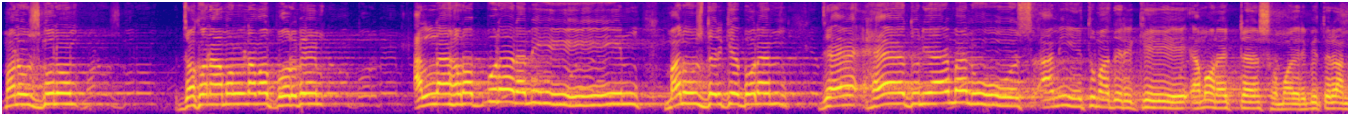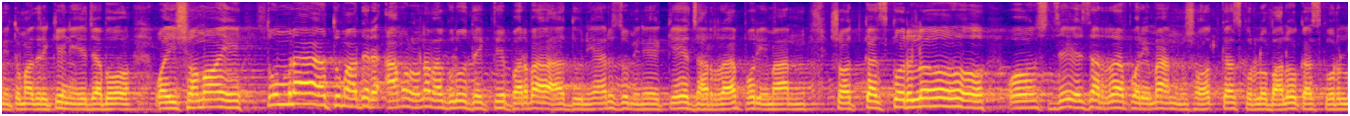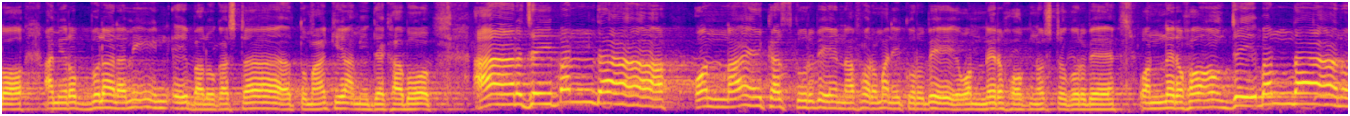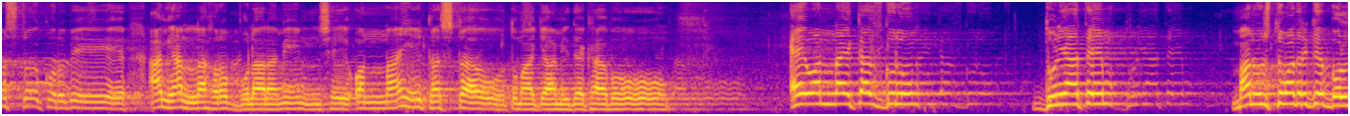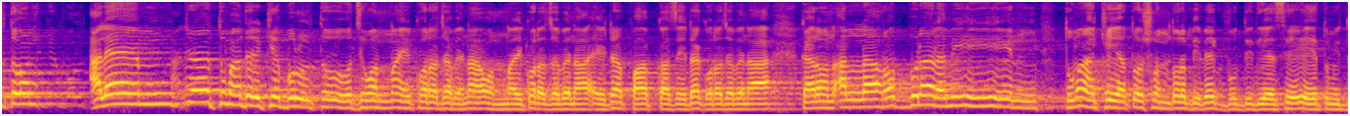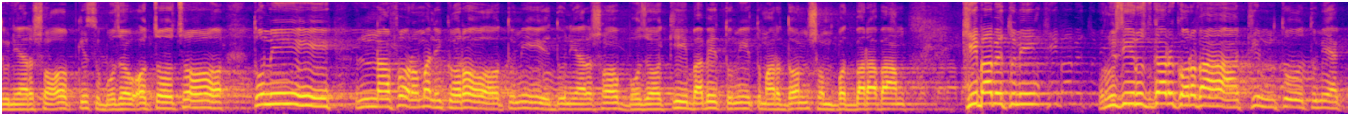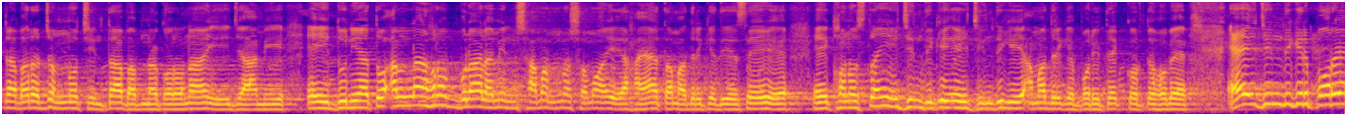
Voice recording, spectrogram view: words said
মানুষগুলো যখন আমল নামা পড়বেন আল্লাহ রব্বুল আলমিন মানুষদেরকে বলেন যে হ্যাঁ দুনিয়ার মানুষ, আমি তোমাদেরকে এমন একটা সময়ের ভিতরে আমি তোমাদেরকে নিয়ে যাব। ওই সময় তোমরা তোমাদের আমল নামাগুলো দেখতে পারবা, দুনিয়ার জমিনে কে যাররা পরিমাণ সৎ কাজ করল, ও যে যাররা পরিমাণ সৎ কাজ করল, ভালো কাজ করল, আমি রব্বুল আলামিন এই ভালো কাজটা তোমাকে আমি দেখাবো। আর যেই বান্দা অন্যায় কাজ করবে, নাফরমানি করবে, অন্যের হক নষ্ট করবে অন্যের হক যেই বান্দা নষ্ট করবে, আমি আল্লাহ রব্বুল আলমিন সেই অন্যায় কাজটাও তোমাকে আমি দেখাবো। এই অন্যায় কাজগুলো দুনিয়াতে মানুষ তোমাদেরকে বলতো আলেম তোমাদেরকে বলতো যে অন্যায় করা যাবে না, অন্যায় করা যাবে না, এটা পাপ কাজ, এটা করা যাবে না। কারণ আল্লাহ রব্বুল আলমিন তোমাকে এত সুন্দর বিবেক বুদ্ধি দিয়েছে, তুমি দুনিয়ার সব কিছু বোঝো অচচ তুমি নাফরমানি করো, তুমি দুনিয়ার সব বোঝো। কীভাবে তুমি তোমার ধন সম্পদ বাড়াবা? কীভাবে তুমি রুজি রোজগার করবা, কিন্তু তুমি একটা বারের জন্য চিন্তা ভাবনা করো না এই যে আমি এই দুনিয়া তো আল্লাহ রব্বুল আলমিন সামান্য সময়ে হায়াত আমাদেরকে দিয়েছে। এই ক্ষণস্থায়ী জিন্দিগি, এই জিন্দিগি আমাদেরকে পরিত্যাগ করতে হবে। এই জিন্দিগির পরে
